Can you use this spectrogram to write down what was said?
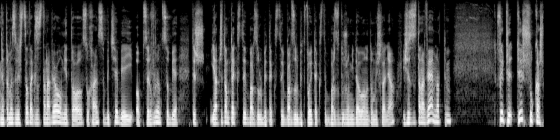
Natomiast wiesz co, tak zastanawiało mnie to, słuchając sobie ciebie i obserwując sobie też, ja czytam teksty, bardzo lubię teksty, bardzo lubię twoje teksty, bardzo dużo mi dało one do myślenia i się zastanawiałem nad tym, słuchaj, czy ty szukasz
